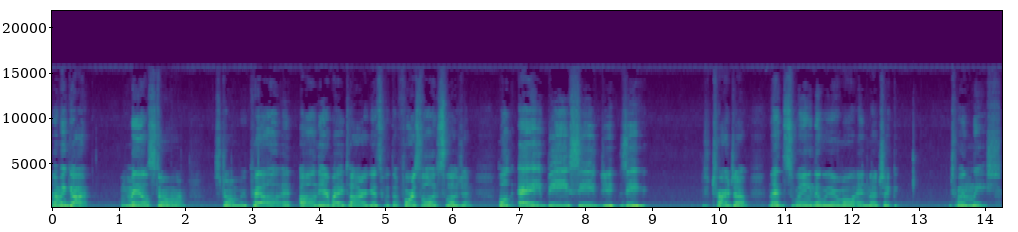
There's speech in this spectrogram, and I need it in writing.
Then we got Maelstrom. Storm repel at all nearby targets with a forceful explosion. Hold A, B, C, G, Z to charge up. Then swing the Wii remote and nunchuck to unleash.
